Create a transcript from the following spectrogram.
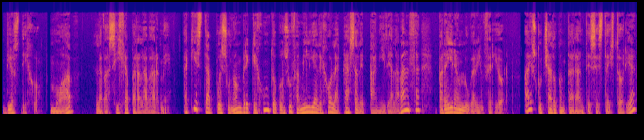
Dios dijo, Moab, la vasija para lavarme. Aquí está pues un hombre que junto con su familia dejó la casa de pan y de alabanza para ir a un lugar inferior. ¿Ha escuchado contar antes esta historia?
